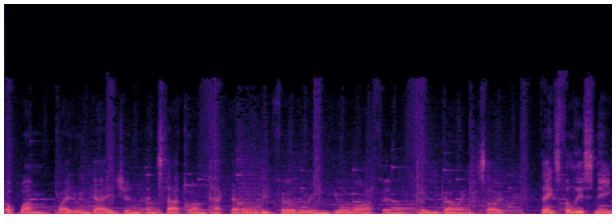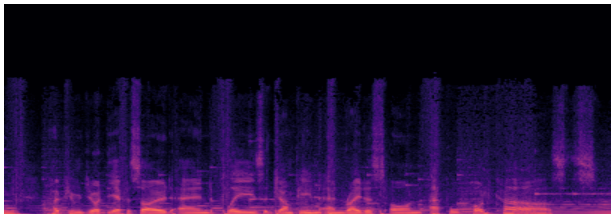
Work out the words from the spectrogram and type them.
are one way to engage and, and start to unpack that a little bit further in your life and where you're going. So, thanks for listening. Hope you enjoyed the episode and please jump in and rate us on Apple Podcasts.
